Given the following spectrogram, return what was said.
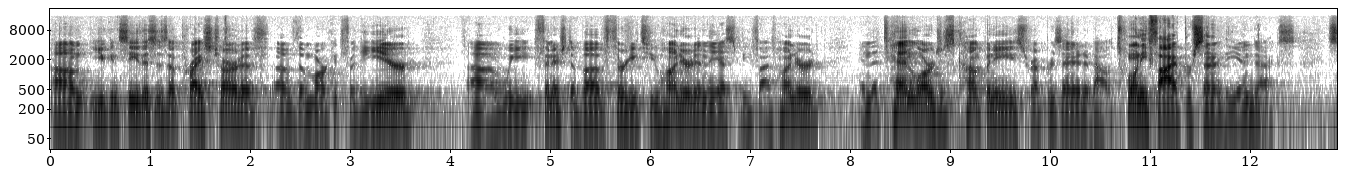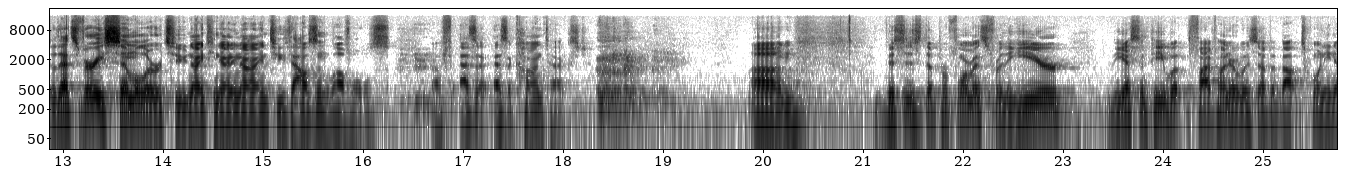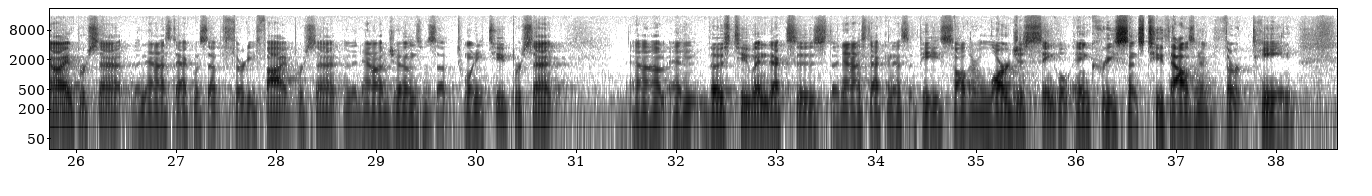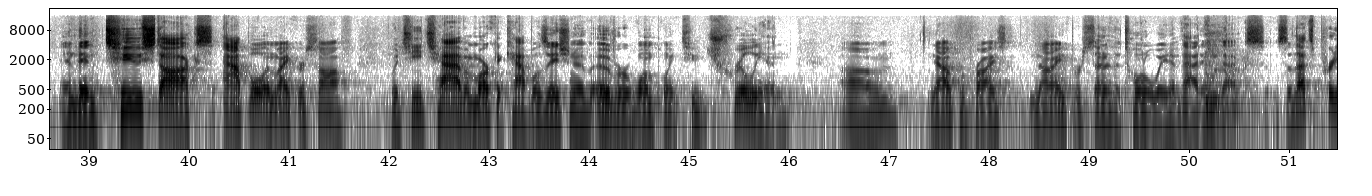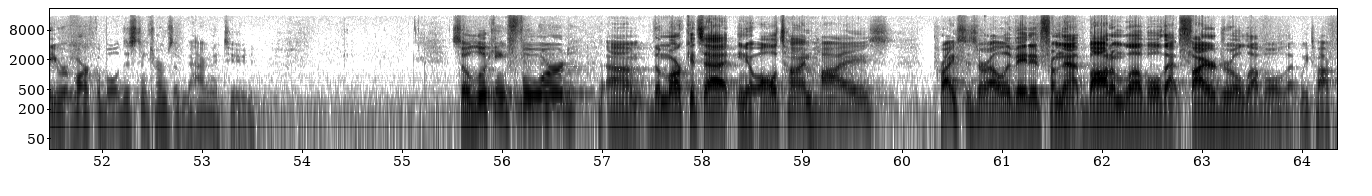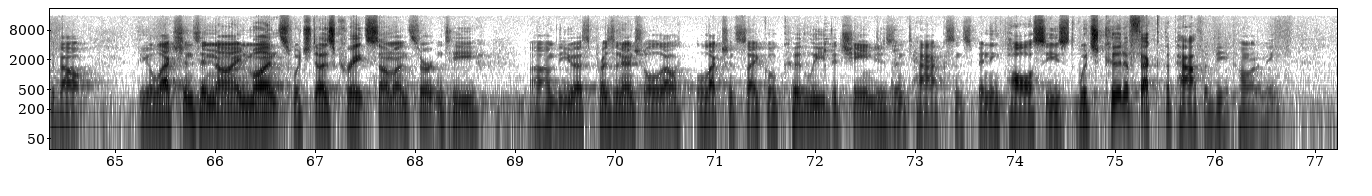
Um, you can see this is a price chart of, of the market for the year. Uh, we finished above 3,200 in the S&P 500 and the 10 largest companies represented about 25% of the index. So that's very similar to 1999 2000 levels of, as, a, as a context. Um, this is the performance for the year. The S&P 500 was up about 29%, the Nasdaq was up 35%, and the Dow Jones was up 22%. Um, and those two indexes, the Nasdaq and S&P, saw their largest single increase since 2013. And then two stocks, Apple and Microsoft, which each have a market capitalization of over 1.2 trillion, um, now comprise 9% of the total weight of that index. So that's pretty remarkable just in terms of magnitude. So looking forward, um, the market's at you know all-time highs. Prices are elevated from that bottom level, that fire drill level that we talked about. The election's in nine months, which does create some uncertainty. Um, the U.S. presidential ele election cycle could lead to changes in tax and spending policies, which could affect the path of the economy.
